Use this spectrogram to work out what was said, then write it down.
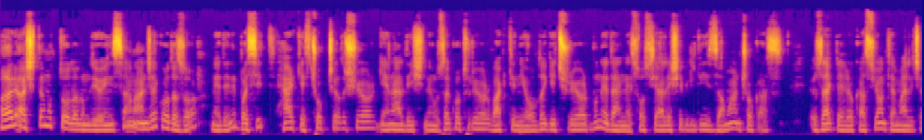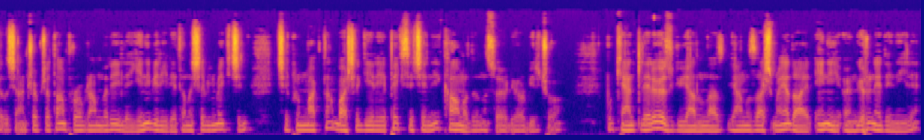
Bari aşkta mutlu olalım diyor insan ancak o da zor. Nedeni basit. Herkes çok çalışıyor, genelde işine uzak oturuyor, vaktini yolda geçiriyor. Bu nedenle sosyalleşebildiği zaman çok az. Özellikle lokasyon temelli çalışan çöp çatan programları ile yeni biriyle tanışabilmek için çırpınmaktan başka geriye pek seçeneği kalmadığını söylüyor birçoğu. Bu kentlere özgü yalnız, yalnızlaşmaya dair en iyi öngörü nedeniyle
